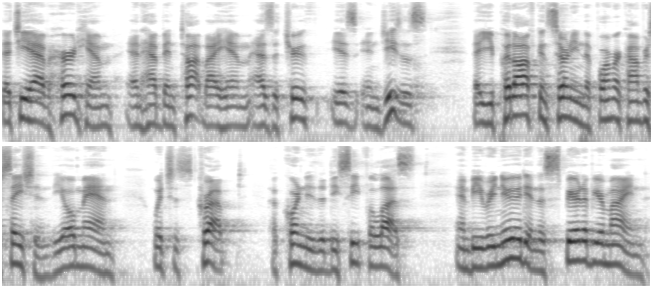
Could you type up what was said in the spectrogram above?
that ye have heard him and have been taught by him as the truth is in Jesus, that ye put off concerning the former conversation the old man, which is corrupt according to the deceitful lust, and be renewed in the spirit of your mind,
